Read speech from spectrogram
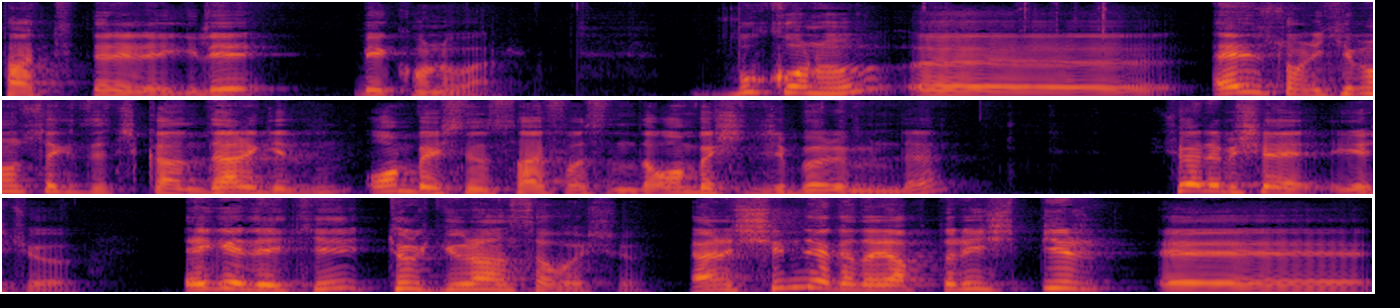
taktikleriyle ilgili bir konu var. Bu konu e, en son 2018'de çıkan derginin 15. sayfasında 15. bölümünde şöyle bir şey geçiyor. Ege'deki Türk-Yunan Savaşı. Yani şimdiye kadar yaptığı hiçbir e,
